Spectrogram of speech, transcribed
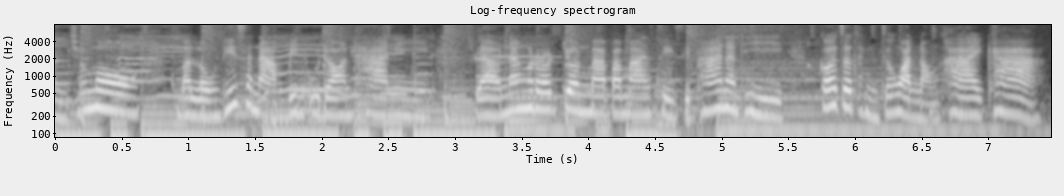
1 ชั่วโมง มาลงที่สนามบินอุดรธานี แล้วนั่งรถยนต์มาประมาณ 45 นาที ก็จะถึงจังหวัดหนองคายค่ะ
